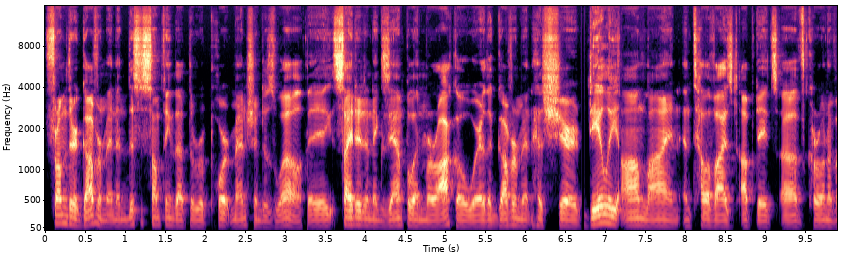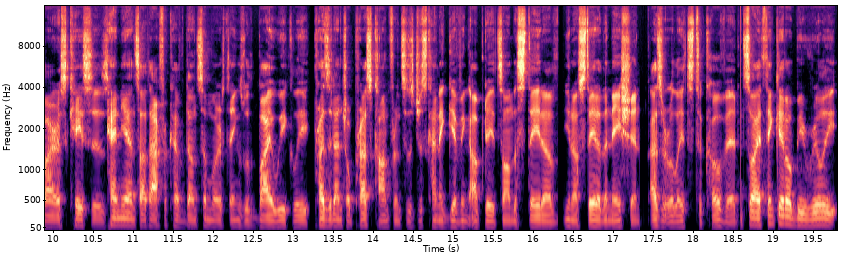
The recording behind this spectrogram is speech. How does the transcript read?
from their government. And this is something that the report mentioned as well. They cited an example in Morocco where the government has shared daily online and televised updates of coronavirus cases. Kenya and South Africa have done similar things with bi-weekly presidential press conferences, just kind of giving updates on the state of, you know, state of the nation as it relates to COVID. So I think it'll be really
